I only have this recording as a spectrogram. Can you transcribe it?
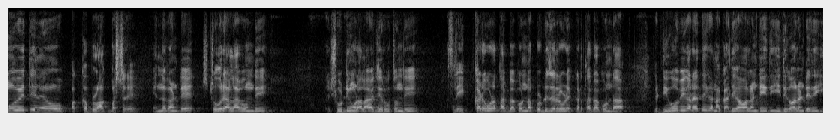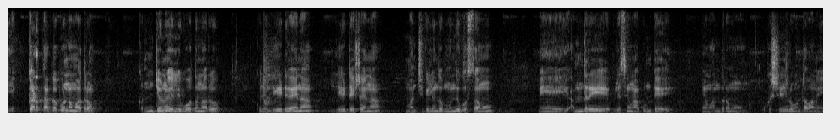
మూవీ అయితే నేను పక్క బ్లాక్ బస్టరే. ఎందుకంటే స్టోరీ అలాగ ఉంది. షూటింగ్ కూడా అలాగే జరుగుతుంది. అసలు ఎక్కడ కూడా తగ్గకుండా ప్రొడ్యూసర్ కూడా ఎక్కడ తగ్గకుండా ఇక డిఓపి గారు అయితే ఇక నాకు అది కావాలంటే ఇది ఇది కావాలంటే ఇది ఎక్కడ తగ్గకుండా మాత్రం కంటిన్యూ వెళ్ళిపోతున్నారు. కొంచెం లేట్గా అయినా లేటెస్ట్ అయినా మంచి ఫిలింతో ముందుకు వస్తాము మీ అందరి బ్లెస్సింగ్ నాకు ఉంటే మేమందరము ఒక స్టేజ్లో ఉంటామని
